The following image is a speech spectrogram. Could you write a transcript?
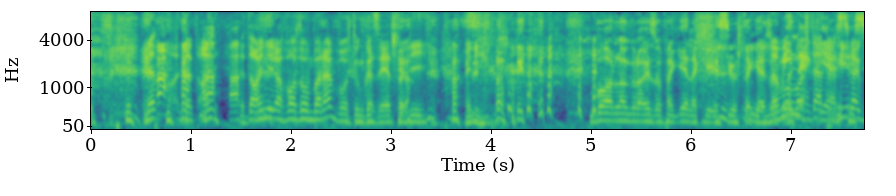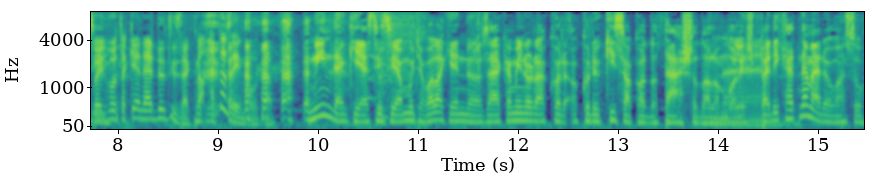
Nem, tehát, annyi, tehát annyira vadonban nem voltunk azért, hogy így... Hogy így barlangrajzok meg ilyenek készültek. igen, a- mindenki olvastátok a ezt hírekben, hogy voltak ilyen erdőtüzek? Na, hát az én voltam. Mindenki ezt hiszi, amúgy, ha valaki indul az El Camino-ra, akkor, akkor ő kiszakad a társadalomból, Nem. és pedig hát nem erről van szó.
